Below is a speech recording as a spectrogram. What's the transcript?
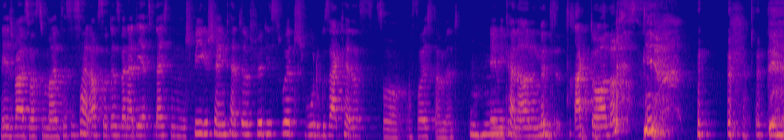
Nee, ich weiß, was du meinst. Es ist halt auch so, dass wenn er dir jetzt vielleicht ein Spiel geschenkt hätte für die Switch, wo du gesagt hättest, so, was soll ich damit? Mhm. Irgendwie, keine Ahnung, mit Traktoren oder so. Ja. Den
